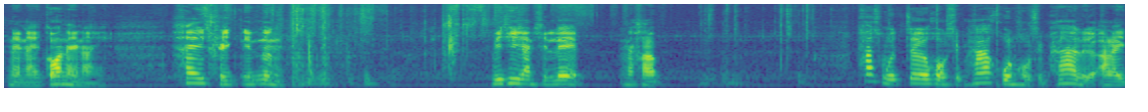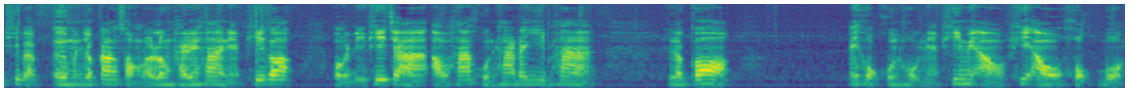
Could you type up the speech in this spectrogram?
ไหนๆก็ไหนๆให้ทริคนิดนึงวิธีการคิดเลขนะครับ ถ้าสมมติเจอ 65คูณ65 หรืออะไรที่แบบเออมันยกกำลังสองแล้วลงท้ายด้วย5เนี่ยพี่ก็ปกติพี่จะเอา5คูณ5ได้ 25 แล้วก็ไอ้6คูณ6เนี่ยพี่ไม่เอาพี่เอา6บวก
